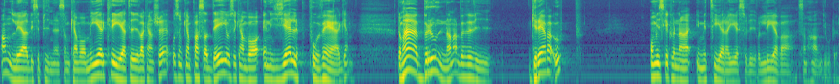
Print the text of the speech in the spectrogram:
andliga discipliner som kan vara mer kreativa kanske och som kan passa dig och som kan vara en hjälp på vägen. De här brunnarna behöver vi gräva upp om vi ska kunna imitera Jesu liv och leva som han gjorde.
